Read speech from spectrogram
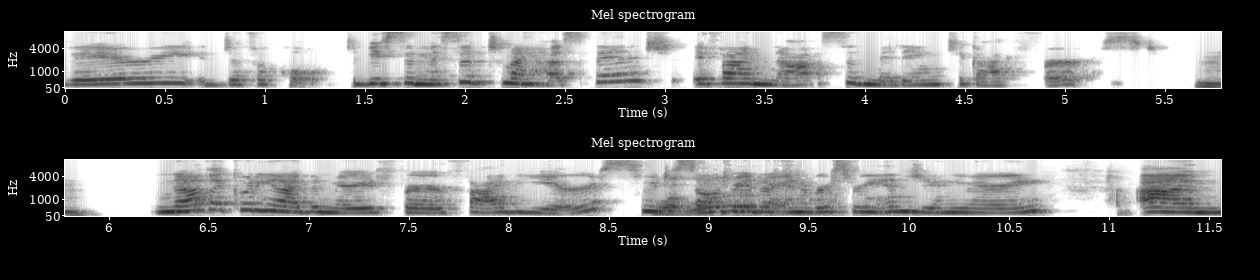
very difficult to be submissive to my husband if I'm not submitting to God first. Mm now that Cody and I have been married for five years, we just what, celebrated what? our anniversary in January. Um,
